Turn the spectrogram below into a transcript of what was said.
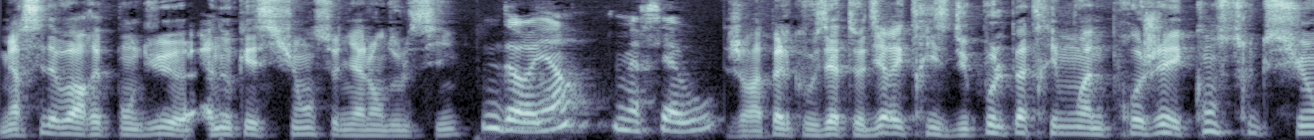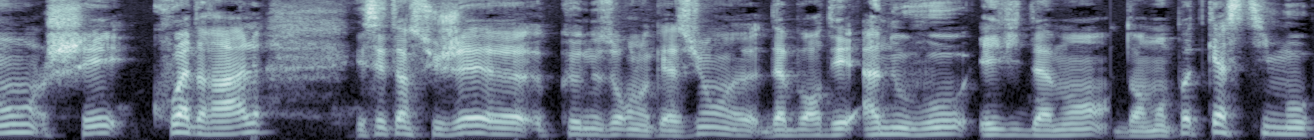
Merci d'avoir répondu euh, à nos questions, Sonia Landoulsi. De rien, merci à vous. Je rappelle que vous êtes directrice du pôle patrimoine, projet et construction chez Quadral. Et c'est un sujet euh, que nous aurons l'occasion euh, d'aborder à nouveau, évidemment, dans mon podcast IMO.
